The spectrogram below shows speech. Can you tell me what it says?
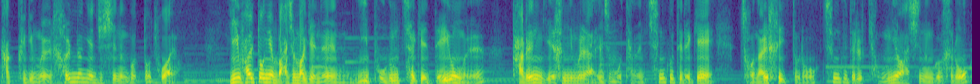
각 그림을 설명해 주시는 것도 좋아요. 이 활동의 마지막에는 이 복음책의 내용을 다른 예수님을 알지 못하는 친구들에게 전할 수 있도록 친구들을 격려하시는 것으로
